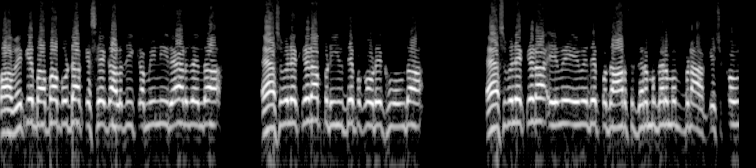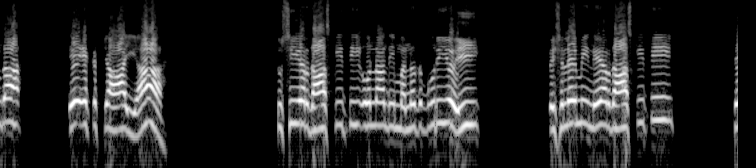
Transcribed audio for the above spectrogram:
ਭਾਵੇਂ ਕਿ ਬਾਬਾ ਬੁੱਢਾ ਕਿਸੇ ਗੱਲ ਦੀ ਕਮੀ ਨਹੀਂ ਰਹਿਣ ਦਿੰਦਾ, ਇਸ ਵੇਲੇ ਕਿਹੜਾ ਪਨੀਰ ਦੇ ਪਕੌੜੇ ਖਵਾਉਂਦਾ? ਇਸ ਵੇਲੇ ਕਿਹੜਾ ਐਵੇਂ ਐਵੇਂ ਦੇ ਪਦਾਰਥ ਗਰਮ ਗਰਮ ਬਣਾ ਕੇ ਛਕਾਉਂਦਾ? ਇਹ ਇੱਕ ਚਾਹ ਹੀ ਆ। ਤੁਸੀਂ ਅਰਦਾਸ ਕੀਤੀ, ਉਹਨਾਂ ਦੀ ਮੰਨਤ ਪੂਰੀ ਹੋਈ। ਪਿਛਲੇ ਮਹੀਨੇ ਅਰਦਾਸ ਕੀਤੀ ਤੇ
